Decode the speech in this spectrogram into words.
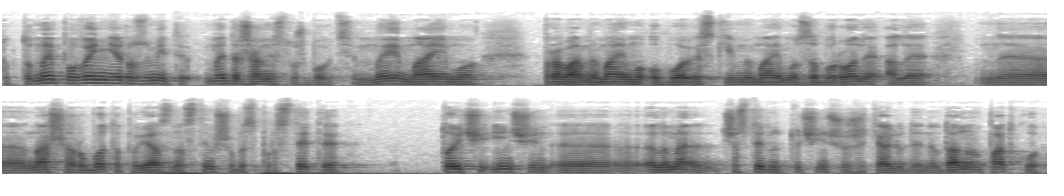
Тобто ми повинні розуміти, ми державні службовці, ми маємо права, ми маємо обов'язки, ми маємо заборони, але е, наша робота пов'язана з тим, щоб спростити той чи інший е, елемент, частину ту чи іншу життя людини. В даному випадку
